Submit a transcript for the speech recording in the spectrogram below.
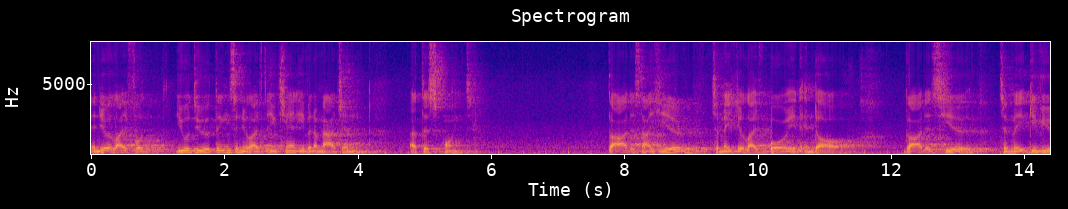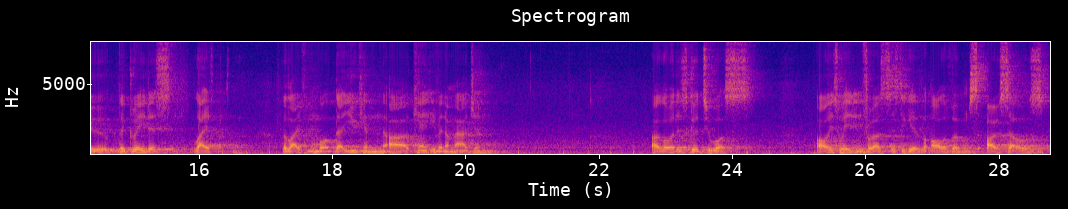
And your life will, you will do things in your life that you can't even imagine at this point. God is not here to make your life boring and dull. God is here to make, give you the greatest life, the life that you can uh, can't even imagine. Our Lord is good to us. All He's waiting for us is to give all of us ourselves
